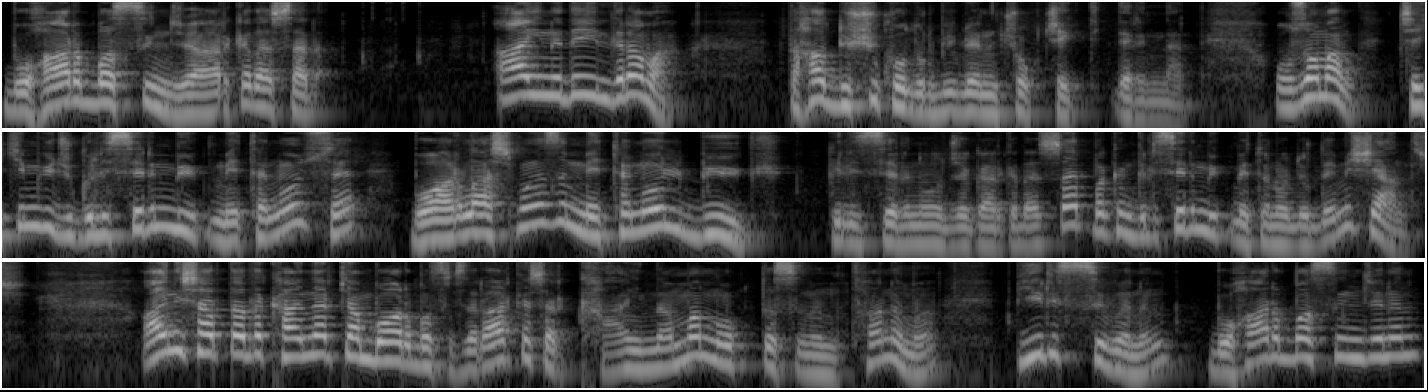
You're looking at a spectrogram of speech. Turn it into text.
buhar basıncı arkadaşlar aynı değildir ama daha düşük olur birbirlerini çok çektiklerinden. O zaman çekim gücü gliserin büyük metanol ise buharlaşma hızı metanol büyük gliserin olacak arkadaşlar. Bakın gliserin büyük metanoldür demiş yanlış. Aynı şartlarda kaynarken buhar basınçları arkadaşlar kaynama noktasının tanımı bir sıvının buhar basıncının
